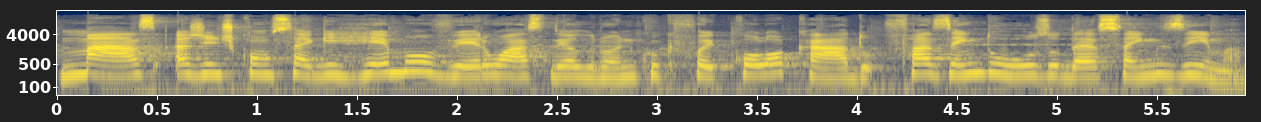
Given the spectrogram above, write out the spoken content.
mas a gente consegue remover o ácido hialurônico que foi colocado fazendo uso dessa enzima.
